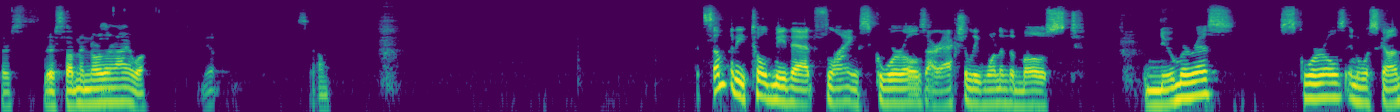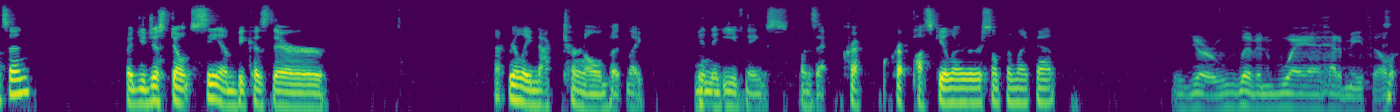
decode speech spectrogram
there's there's some in northern Iowa. So Somebody told me that flying squirrels are actually one of the most numerous squirrels in Wisconsin, but you just don't see them because they're not really nocturnal, but like in the hmm. evenings. What is that? Crep- crepuscular or something like that. You're living way ahead of me, Phil.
